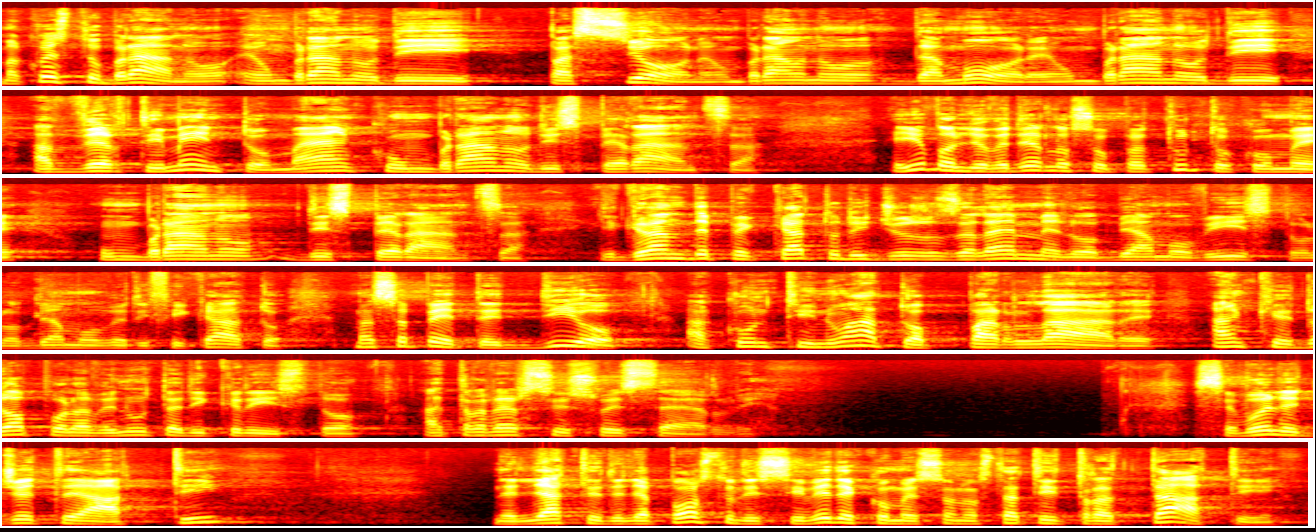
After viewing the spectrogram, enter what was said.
Ma questo brano è un brano di passione, un brano d'amore, un brano di avvertimento, ma è anche un brano di speranza. E io voglio vederlo soprattutto come un brano di speranza. Il grande peccato di Gerusalemme lo abbiamo visto, lo abbiamo verificato, ma sapete, Dio ha continuato a parlare anche dopo la venuta di Cristo attraverso i suoi servi. Se voi leggete atti, negli atti degli Apostoli si vede come sono stati trattati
